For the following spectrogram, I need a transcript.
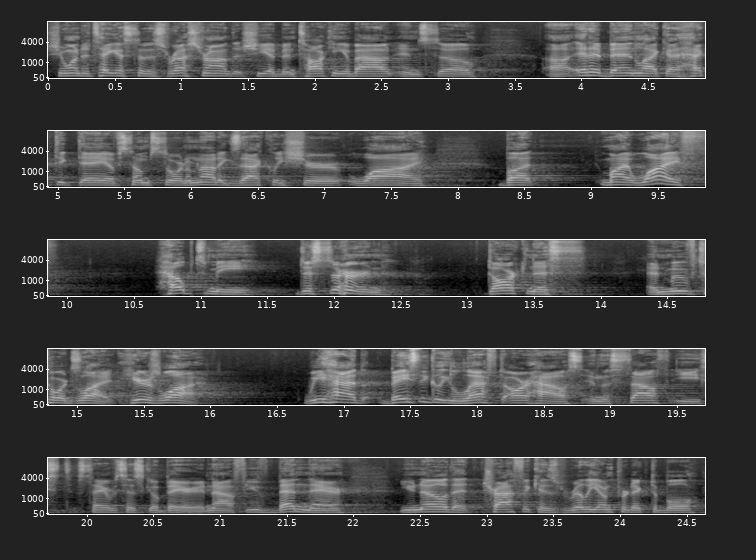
She wanted to take us to this restaurant that she had been talking about, and so uh, it had been like a hectic day of some sort. I'm not exactly sure why, but my wife helped me discern darkness and move towards light. Here's why. We had basically left our house in the southeast San Francisco Bay Area. Now, if you've been there, you know that traffic is really unpredictable.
